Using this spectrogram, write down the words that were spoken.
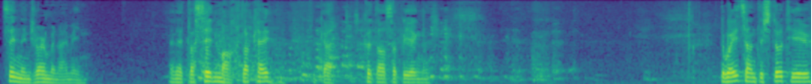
sin in German, I mean, wenn etwas Sinn macht, okay? Forget. It could also be English. The way it's understood here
